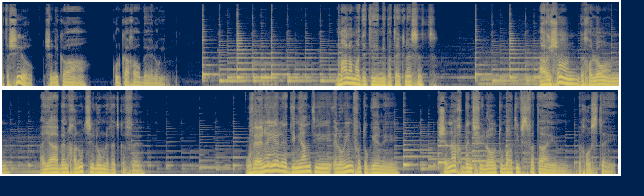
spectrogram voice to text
את השיר שנקרא כל כך הרבה אלוהים. מה למדתי מבתי כנסת? הראשון, בחולון, היה בין חנות צילום לבית קפה. ובעיני ילד דמיינתי אלוהים פוטוגני שנח בין תפילות ומרטיב שפתיים בכוס תה.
